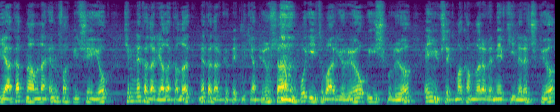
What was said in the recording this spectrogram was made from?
Liyakat namına en ufak bir şey yok. Kim ne kadar yalakalık, ne kadar köpeklik yapıyorsa o itibar görüyor, o iş buluyor. En yüksek makamlara ve mevkilere çıkıyor.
